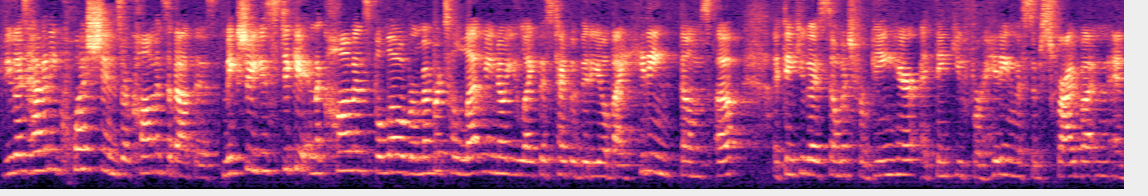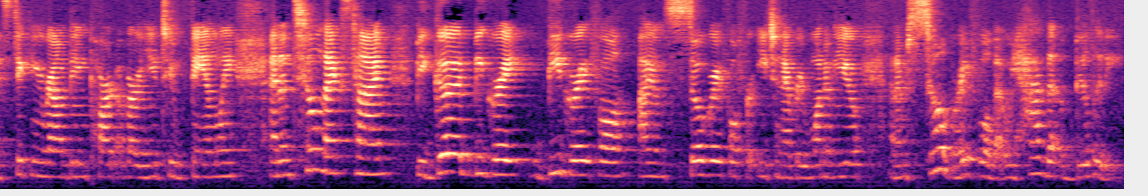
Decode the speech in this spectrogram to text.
If you guys have any questions or comments about this, make sure you stick it in the comments below. Remember to let me know you like this type of video by hitting thumbs thumbs up. I thank you guys so much for being here. I thank you for hitting the subscribe button and sticking around being part of our YouTube family. And until next time, be good, be great, be grateful. I am so grateful for each and every one of you. And I'm so grateful that we have the ability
